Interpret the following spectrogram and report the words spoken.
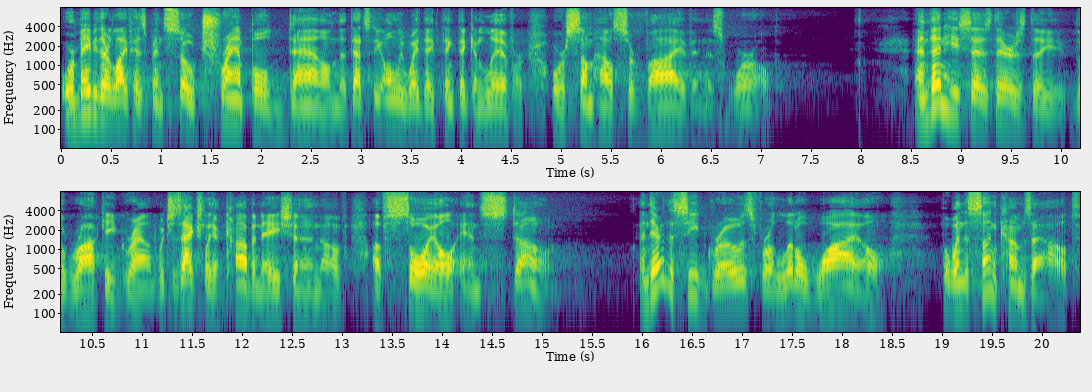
Or maybe their life has been so trampled down that that's the only way they think they can live or, or somehow survive in this world. And then he says there's the, the rocky ground, which is actually a combination of, of soil and stone. And there the seed grows for a little while, but when the sun comes out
